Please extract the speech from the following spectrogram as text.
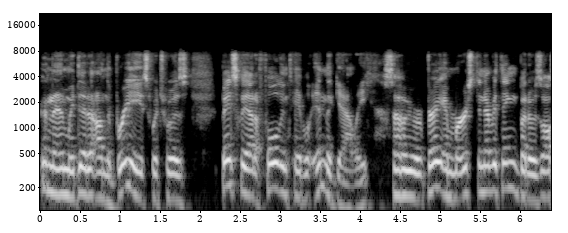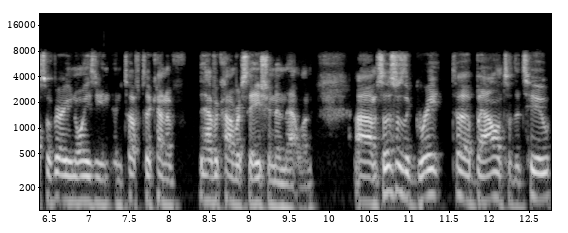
and then we did it on the Breeze, which was basically at a folding table in the galley. So we were very immersed in everything, but it was also very noisy and tough to kind of have a conversation in that one. Um, so this was a great uh, balance of the two.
